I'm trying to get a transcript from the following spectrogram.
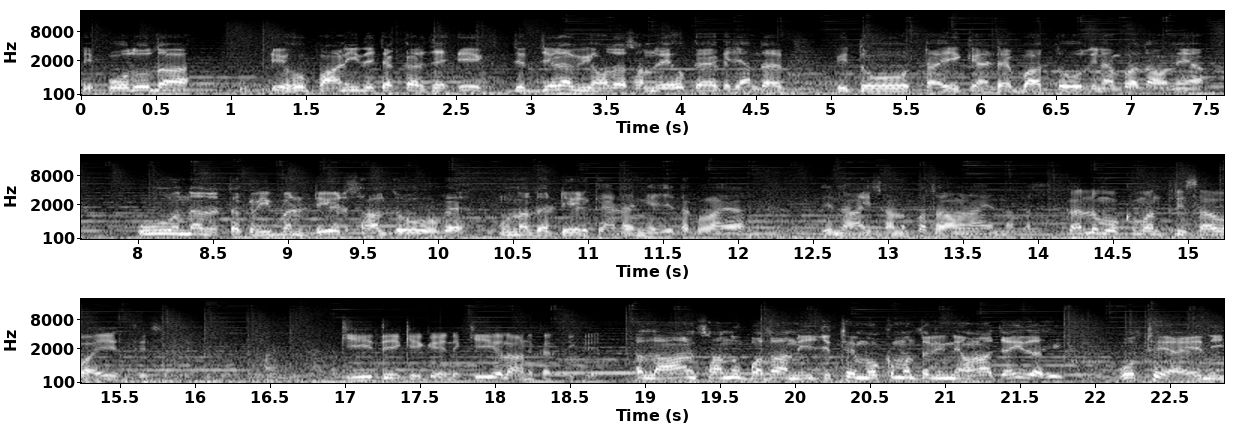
ਤੇ ਉਦੋਂ ਦਾ ਇਹੋ ਪਾਣੀ ਦੇ ਚੱਕਰ 'ਚ ਇਹ ਜਿਹੜਾ ਵੀ ਆਉਂਦਾ ਸਾਨੂੰ ਇਹੋ ਕਹਿ ਕੇ ਜਾਂਦਾ ਵੀ 2 2.5 ਘੰਟੇ ਬਾਅਦ 2 ਦਿਨਾਂ ਬਾਅਦ ਆਉਂਦੇ ਆ ਉਹ ਉਹਨਾਂ ਦਾ ਤਕਰੀਬਨ 1.5 ਸਾਲ ਦੋ ਹੋ ਗਏ। ਉਹਨਾਂ ਦਾ 1.5 ਘੰਟਾ ਨਹੀਂ ਅਜੇ ਤੱਕ ਆਇਆ। ਤੇ ਨਾ ਹੀ ਸਾਨੂੰ ਪਤਾ ਹੋਣਾ ਇਹਨਾਂ ਦਾ। ਕੱਲ ਮੁੱਖ ਮੰਤਰੀ ਸਾਹਿਬ ਆਏ ਇੱਥੇ ਹਾਂਜੀ। ਕੀ ਦੇ ਕੇ ਗਏ ਨੇ? ਕੀ ਐਲਾਨ ਕਰਕੇ ਗਏ ਐਲਾਨ ਸਾਨੂੰ ਪਤਾ ਨਹੀਂ ਜਿੱਥੇ ਮੁੱਖ ਮੰਤਰੀ ਨੇ ਆਉਣਾ ਚਾਹੀਦਾ ਸੀ ਉੱਥੇ ਆਏ ਨਹੀਂ।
